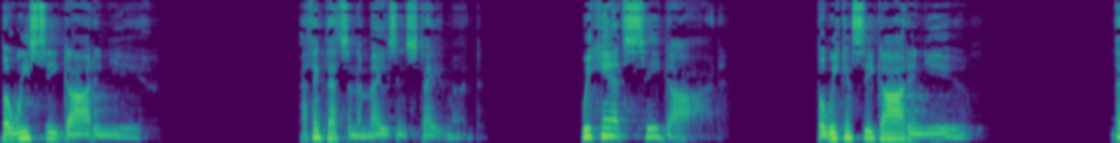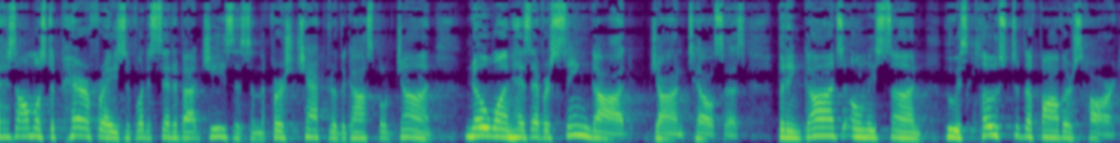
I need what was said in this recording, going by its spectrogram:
but we see God in you. I think that's an amazing statement. We can't see God, but we can see God in you. That is almost a paraphrase of what is said about Jesus in the first chapter of the Gospel of John. No one has ever seen God, John tells us, but in God's only Son, who is close to the Father's heart,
